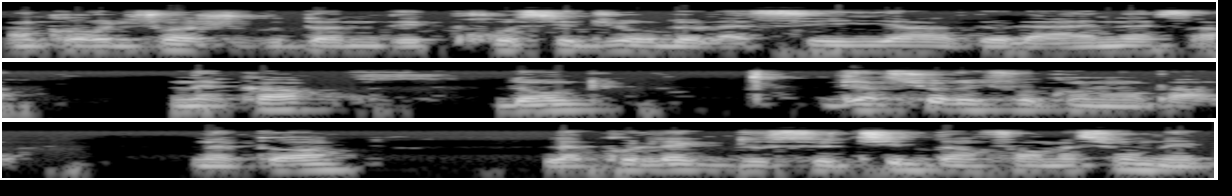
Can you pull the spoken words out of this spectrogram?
Encore une fois, je vous donne des procédures de la CIA, de la NSA, d'accord? Donc, bien sûr, il faut qu'on en parle, d'accord? La collecte de ce type d'informations n'est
